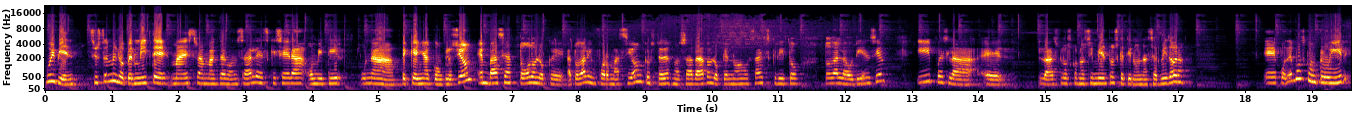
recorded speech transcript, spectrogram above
Muy bien, si usted me lo permite, maestra Magda González, quisiera omitir una pequeña conclusión en base a todo lo que, a toda la información que ustedes nos ha dado, lo que nos ha escrito toda la audiencia y pues la, eh, los conocimientos que tiene una servidora. Eh, podemos concluir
